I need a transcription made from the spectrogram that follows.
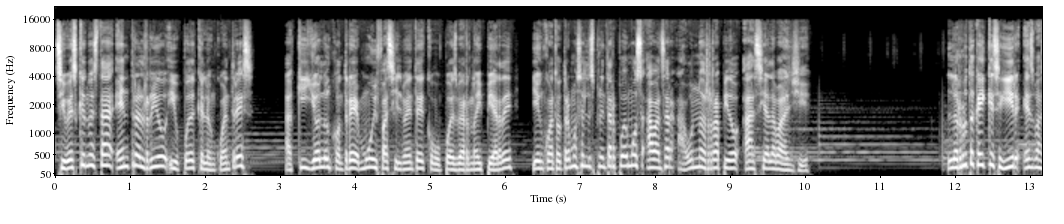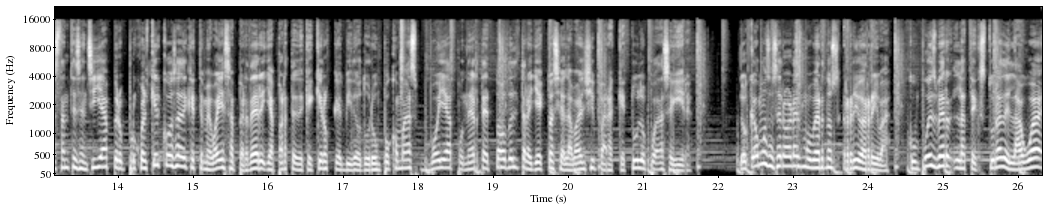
Si ves que no está, entra al río y puede que lo encuentres. Aquí yo lo encontré muy fácilmente, como puedes ver no hay pierde, y en cuanto traemos el sprintar podemos avanzar aún más rápido hacia la Banshee. La ruta que hay que seguir es bastante sencilla, pero por cualquier cosa de que te me vayas a perder y aparte de que quiero que el video dure un poco más, voy a ponerte todo el trayecto hacia la Banshee para que tú lo puedas seguir. Lo que vamos a hacer ahora es movernos río arriba. Como puedes ver, la textura del agua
